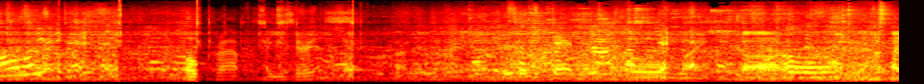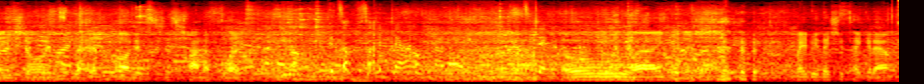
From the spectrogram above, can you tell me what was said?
Oh, one's dead. Oh crap! Are you serious? This one's dead. Oh my god. Oh, Are you sure it's dead or it's just trying to float? it's upside down. It's dead. Oh my goodness. Maybe they should take it out.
